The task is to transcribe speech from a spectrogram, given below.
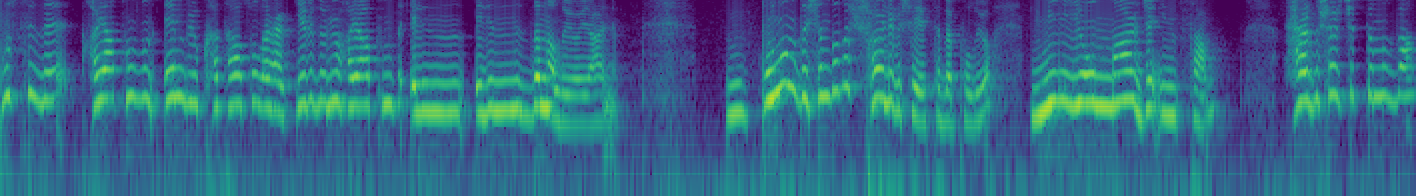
bu size hayatınızın en büyük hatası olarak geri dönüyor. Hayatınızı eliniz, elinizden alıyor yani. Bunun dışında da şöyle bir şeye sebep oluyor. Milyonlarca insan her dışarı çıktığımızda,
